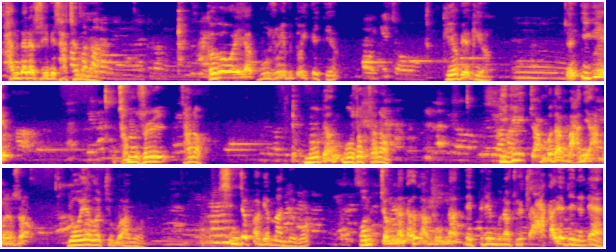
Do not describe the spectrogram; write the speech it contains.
한 달에 수입이 4천만 원. 그거 외에 무수입이 또 있겠지요. 어, 있겠죠. 기업이에요, 기업. 음, 이게 점술 산업, 무당, 무속 산업, 이게 전부 다 많이 함으로써 요양을 추구하고 신접하게 만들고 엄청난 의감문화, 대필의 문화 쪽에 쫙 깔려져 있는데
